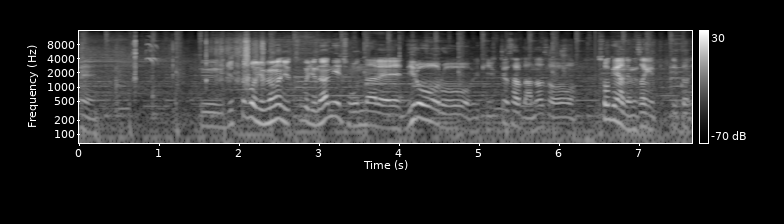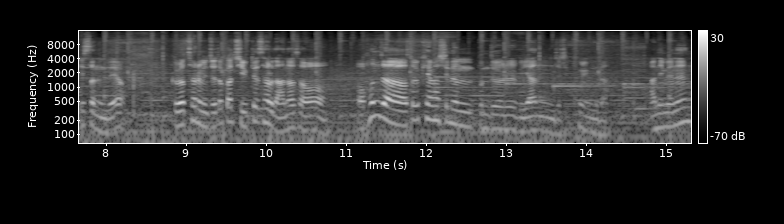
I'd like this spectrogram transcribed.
네. 그 유튜버 유명한 유튜버 유난히 좋은 날에 니로로 이렇게 6대4로 나눠서 소개한 영상이 있, 있었는데요. 그것처럼 이제 똑같이 6대4로 나눠서 어, 혼자 솔캠 하시는 분들을 위한 이제 제품입니다. 아니면은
